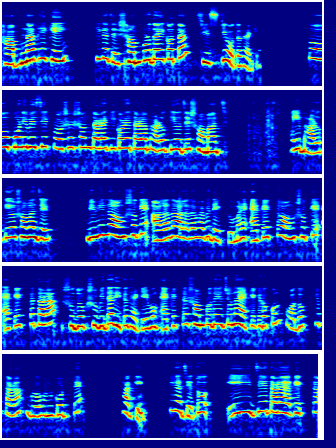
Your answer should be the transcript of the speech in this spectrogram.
ভাবনা থেকেই, ঠিক আছে, সাম্প্রদায়িকতার সৃষ্টি হতে থাকে। তো ঔপনিবেশিক প্রশাসন তারা কি করে? তারা ভারতীয় যে সমাজ এই ভারতীয় সমাজের বিভিন্ন অংশকে আলাদা আলাদাভাবে দেখতো। মানে এক একটা অংশকে এক একটা তারা সুযোগ সুবিধা দিতে থাকে এবং এক একটা সম্প্রদায়ের জন্য এক এক রকম পদক্ষেপ তারা গ্রহণ করতে থাকে। ঠিক আছে? তো এই যে তারা এক একটা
